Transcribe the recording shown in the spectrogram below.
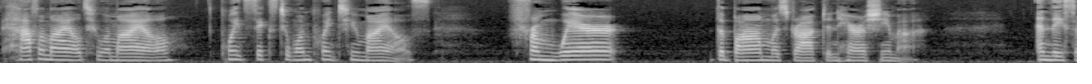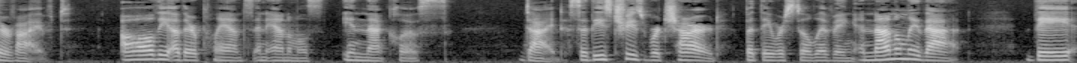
half a mile to a mile, 0.6 to 1.2 miles from where the bomb was dropped in Hiroshima. And they survived. All the other plants and animals in that close died. So these trees were charred, but they were still living. And not only that, they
